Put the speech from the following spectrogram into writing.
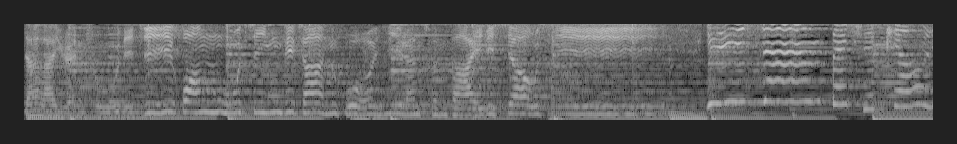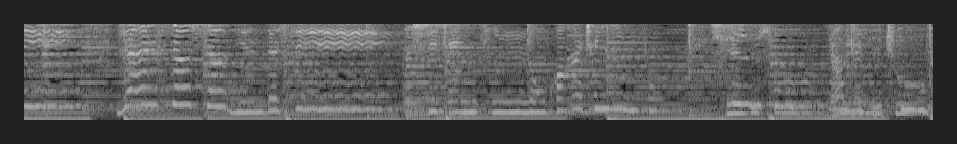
带来远处的饥荒、无情的战火依然存在的消息。玉山白雪飘零，燃烧少年的心，是真情融化成音符，倾诉遥远的祝福。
